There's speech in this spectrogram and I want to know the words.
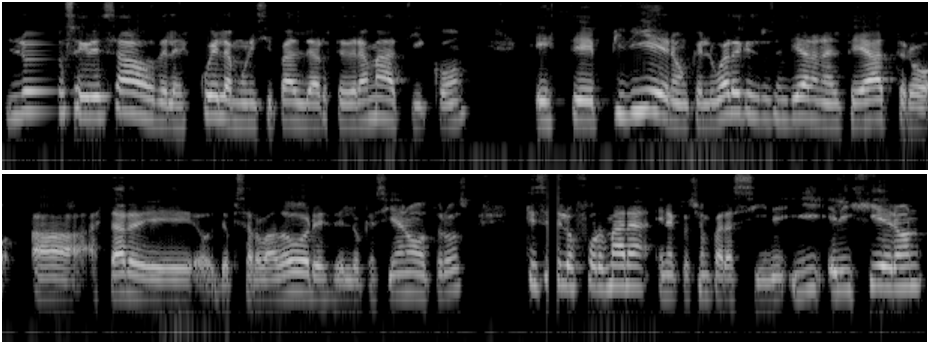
los egresados de la Escuela Municipal de Arte Dramático, este, pidieron que en lugar de que se los enviaran al teatro a, estar de, de, observadores de lo que hacían otros, que se los formara en actuación para cine. Y eligieron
